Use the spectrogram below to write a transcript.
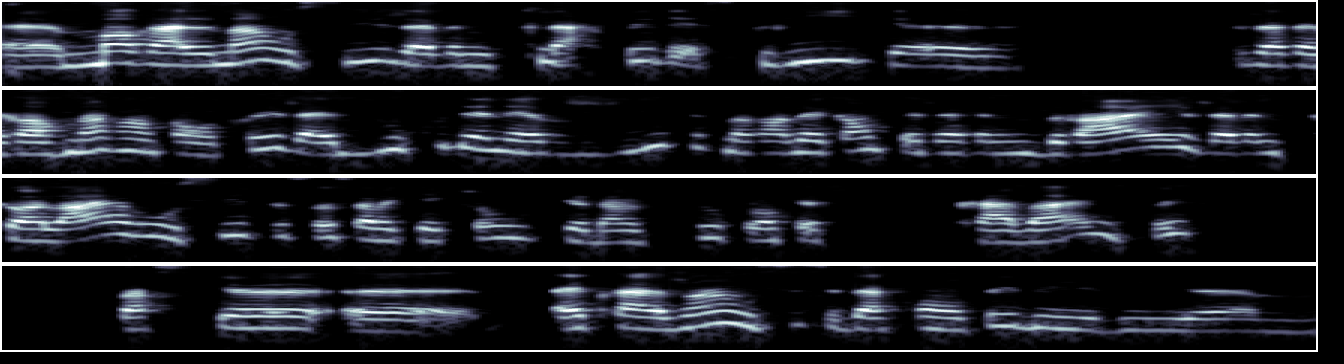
Euh, moralement aussi, j'avais une clarté d'esprit que j'avais rarement rencontrée. J'avais beaucoup d'énergie. Je me rendais compte que j'avais une drive, j'avait une colère aussi. Ça, ça va être quelque chose que dans le futur, il faut que je travaille. Tu sais, parce que euh, être agent aussi, c'est d'affronter des, des, euh,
